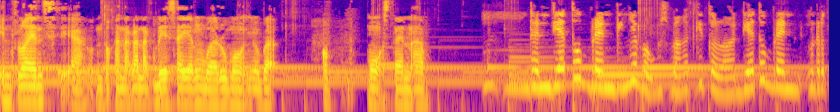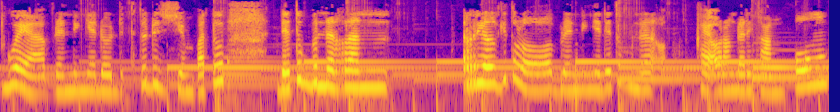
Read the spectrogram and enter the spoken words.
influence ya untuk anak-anak desa yang baru mau nyoba mau stand up. Dan dia tuh brandingnya bagus banget gitu loh. Dia tuh brand menurut gue ya brandingnya Dodit itu di Suci 4 tuh dia tuh beneran real gitu loh brandingnya dia tuh bener kayak orang dari kampung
